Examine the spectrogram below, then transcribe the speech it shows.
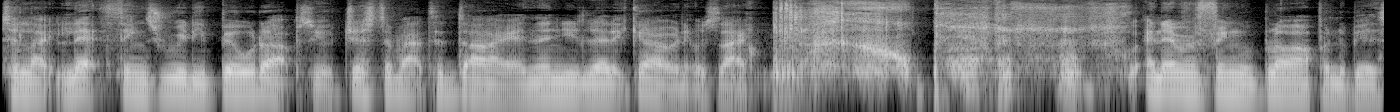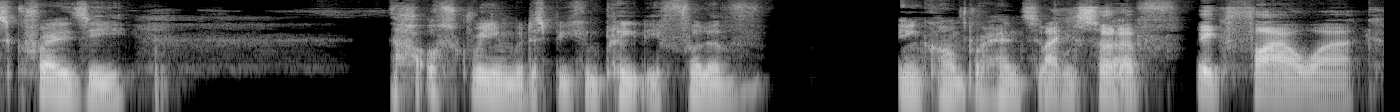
to like let things really build up. So you're just about to die, and then you let it go, and it was like, and everything would blow up, and it'd be this crazy. The whole screen would just be completely full of incomprehensible like a sort stuff. of big firework.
